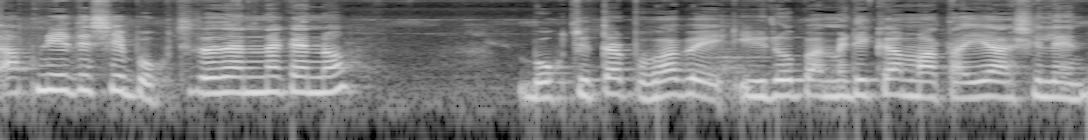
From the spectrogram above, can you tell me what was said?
আপনি এদেশে বক্তৃতা দেন না কেন? বক্তৃতার প্রভাবে ইউরোপ, আমেরিকা মাতাইয়া আসিলেন।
